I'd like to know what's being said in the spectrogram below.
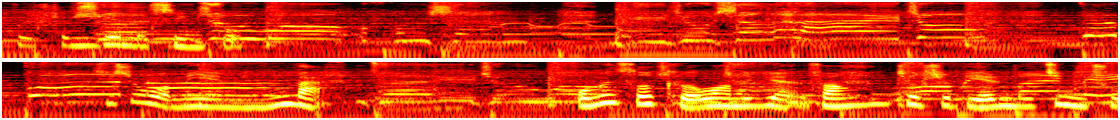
住身边的幸福。其实我们也明白，我们所渴望的远方就是别人的近处，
